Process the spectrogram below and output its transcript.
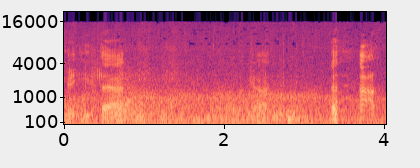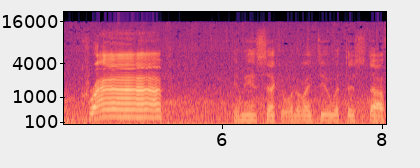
okay, eat that. Oh my god. Crap! Give me a second. What do I do with this stuff?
